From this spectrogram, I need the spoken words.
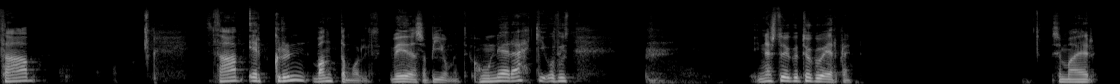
það það er grunn vandamálið við þessa bíómynd, hún er ekki og þú veist í næstu ykkur tökum við Airplane sem að er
